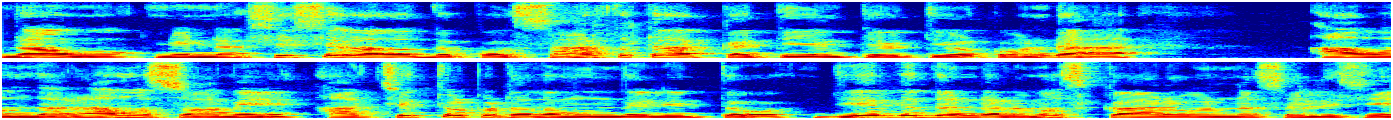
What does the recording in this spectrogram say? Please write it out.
ನಾವು ನಿನ್ನ ಶಿಷ್ಯರಾದದ್ದಕ್ಕೂ ಸಾರ್ಥಕ ಆಕ್ಕೈತಿ ಅಂತೇಳಿ ತಿಳ್ಕೊಂಡ ಆ ಒಂದು ರಾಮಸ್ವಾಮಿ ಆ ಚಿತ್ರಪಟದ ಮುಂದೆ ನಿಂತು ದೀರ್ಘದಂಡ ನಮಸ್ಕಾರವನ್ನು ಸಲ್ಲಿಸಿ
